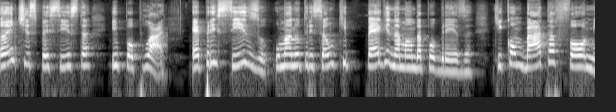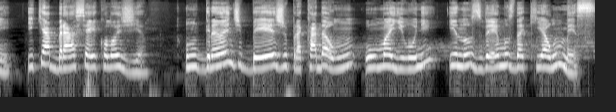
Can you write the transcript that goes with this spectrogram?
antiespecista e popular. É preciso uma nutrição que pegue na mão da pobreza, que combata a fome e que abrace a ecologia. Um grande beijo para cada um, uma Yuni, e nos vemos daqui a um mês.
